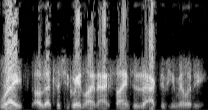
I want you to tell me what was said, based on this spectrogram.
Right. Oh, that's such a great line. Science is an act of humility.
